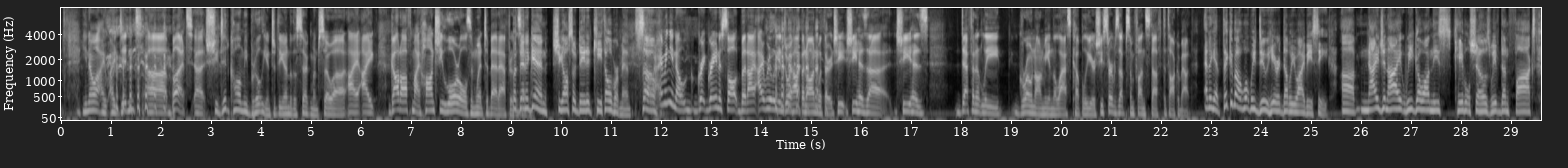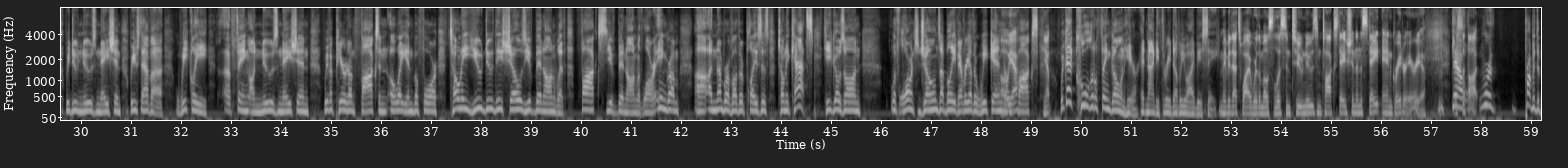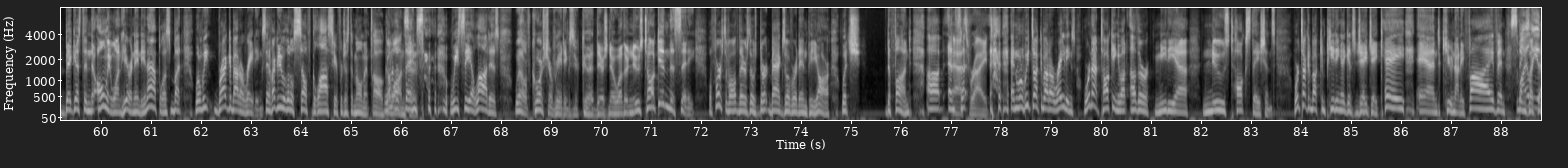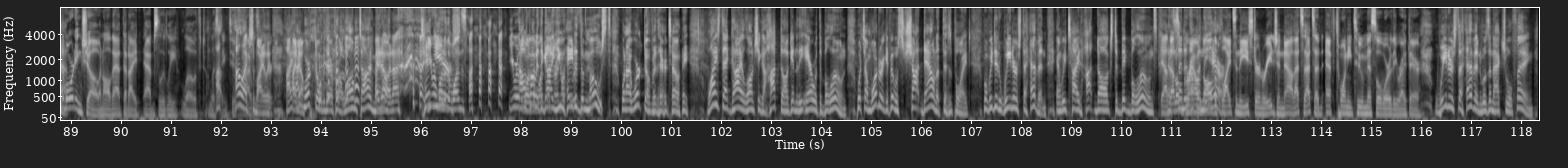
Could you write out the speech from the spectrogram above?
You know, I, I didn't, uh, but uh, she did call me brilliant at the end of the segment. So uh, I, I got off my haunchy laurels and went to bed after But the then segment. again, she also dated Keith Olbermann. So, I mean, you know, great grain of salt, but I, I really enjoy hopping on with her. She she has uh she has definitely grown on me in the last couple of years. She serves up some fun stuff to talk about. And again, think about what we do here at WIBC. Uh, Nige and I, we go on these cable shows. We've done Fox. We do News Nation. We used to have a weekly uh, thing on News Nation. We've appeared on Fox and OAN before. Tony, you do these shows. You've been on with Fox. You've been on with Laura Ingraham, uh, a number of other places. Tony Katz, he goes on with Lawrence Jones, I believe, every other weekend oh, on yeah. Fox. Yep. We got a cool little thing going here at 93 WIBC. Maybe that's why we're the most listened to news and talk station in the state and greater area. Just now, a thought. We're probably the biggest and the only one here in Indianapolis, but when we brag about our ratings, and if I could do a little self gloss here for just a moment, oh, go one of on, the things we see a lot is, well, of course your ratings are good. There's no other news talk in the city. Well, first of all, there's those dirt bags over at NPR, which defund. Uh, and That's so, right. and when we talk about our ratings, we're not talking about other media news talk stations. We're talking about competing against JJK and Q95 and Smiley like in that. the morning show and all that that I absolutely loathed listening to. I like was Smiley. I, I, worked over there for a long time, man. I know, and I, 10 you were one of the ones. you were the I was probably the the, guy you hated the to. most when I worked over there, Tony. Why is that guy launching a hot dog into the air with the balloon? Which I'm wondering if it was shot down at this point when we did Wieners to Heaven and we tied hot dogs to big balloons. Yeah, and that'll send it up in ground all air. the flights in the eastern region. Now that's that's an F twenty two missile worthy right there. Wieners to Heaven was an actual thing.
